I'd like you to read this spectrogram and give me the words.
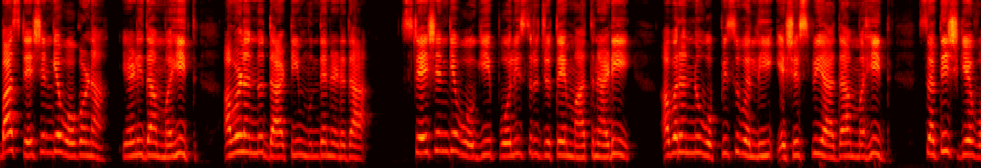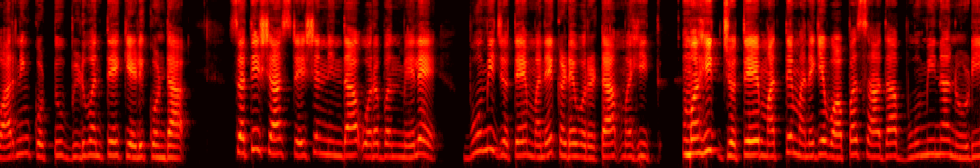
ಬಾ ಸ್ಟೇಷನ್ಗೆ ಹೋಗೋಣ ಹೇಳಿದ ಮಹಿತ್ ಅವಳನ್ನು ದಾಟಿ ಮುಂದೆ ನಡೆದ. ಸ್ಟೇಷನ್ಗೆ ಹೋಗಿ ಪೊಲೀಸರ ಜೊತೆ ಮಾತನಾಡಿ ಅವರನ್ನು ಒಪ್ಪಿಸುವಲ್ಲಿ ಯಶಸ್ವಿಯಾದ ಮಹಿದ್ ಸತೀಶ್ಗೆ ವಾರ್ನಿಂಗ್ ಕೊಟ್ಟು ಬಿಡುವಂತೆ ಕೇಳಿಕೊಂಡ. ಸತೀಶ ಸ್ಟೇಷನ್ನಿಂದ ಹೊರಬಂದ ಮೇಲೆ ಭೂಮಿ ಜೊತೆ ಮನೆ ಕಡೆ ಹೊರಟ ಮಹಿತ್ ಮಹಿತ್ ಜೊತೆ ಮತ್ತೆ ಮನೆಗೆ ವಾಪಸ್ ಆದ ಭೂಮಿನ ನೋಡಿ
